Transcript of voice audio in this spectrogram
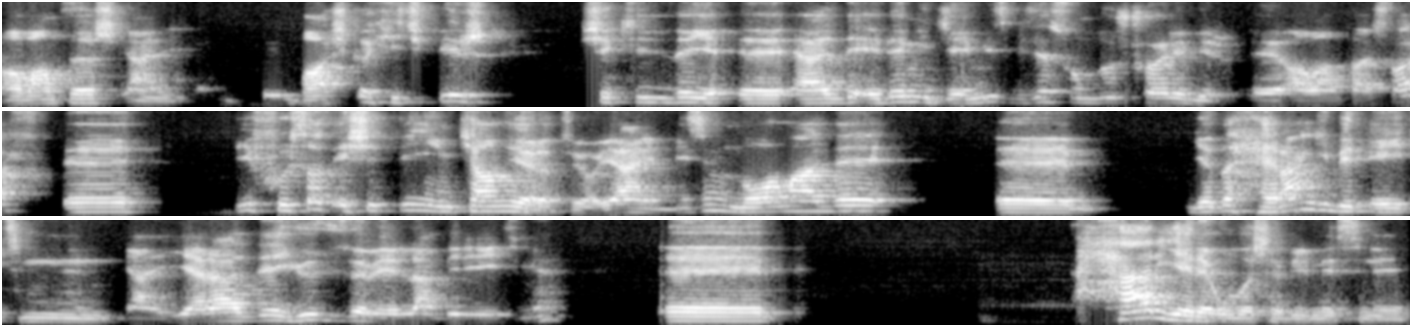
avantaj yani başka hiçbir şekilde e, elde edemeyeceğimiz bize sunduğu şöyle bir e, avantaj var. E, bir fırsat eşitliği imkanı yaratıyor. Yani bizim normalde e, ya da herhangi bir eğitiminin yani yerelde yüz yüze verilen bir eğitimin e, her yere ulaşabilmesini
